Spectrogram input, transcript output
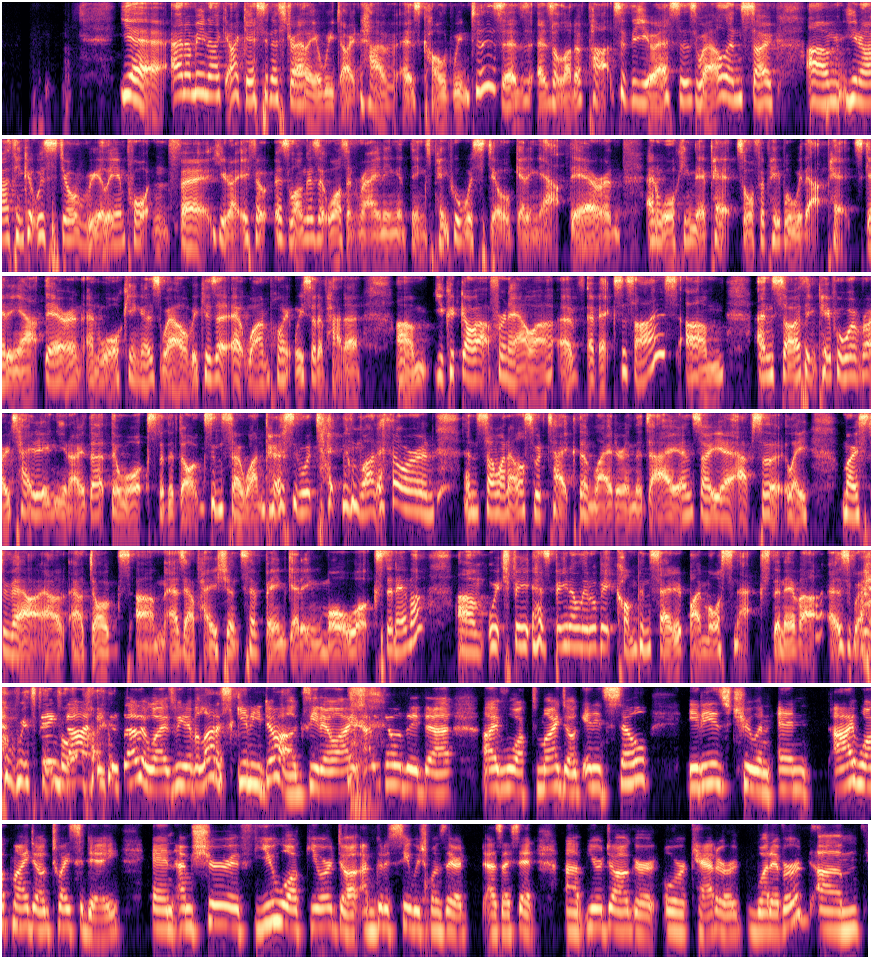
yeah, and I mean, I, I, guess in Australia we don't have as cold winters as, as a lot of parts of the US as well, and so um, you know I think it was still really important for you know if it, as long as it wasn't raining and things, people were still getting out there and and walking their pets, or for people without pets, getting out there and, and walking as well. Because at, at one point we sort of had a um, you could go out for an hour of, of exercise, um, and so I think people were rotating, you know, the, the walks for the dogs, and so one person would take them one hour and and so someone else would take them later in the day. And so, yeah, absolutely. Most of our, our, our dogs, um, as our patients, have been getting more walks than ever, um, which be, has been a little bit compensated by more snacks than ever as well yeah, with Thank God, because otherwise we have a lot of skinny dogs. You know, I, I know that uh, I've walked my dog, and it's so, it is true. And, and, I walk my dog twice a day, and I'm sure if you walk your dog, I'm going to see which one's there. As I said, uh, your dog or or cat or whatever. Um,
